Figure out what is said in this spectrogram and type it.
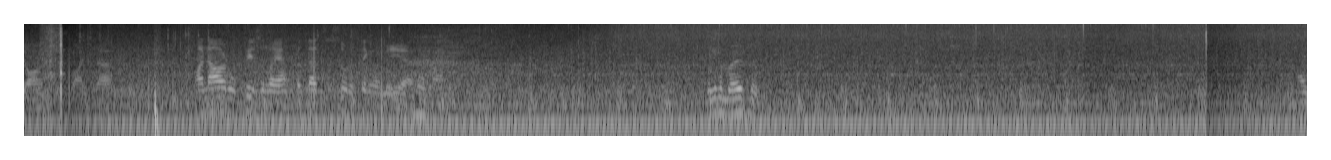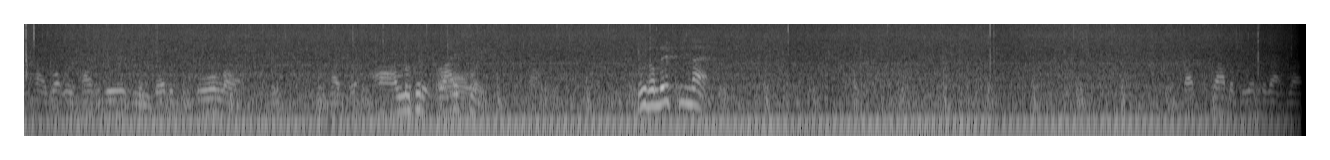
like that. I know it'll fizzle out, but that's the sort of thing we're looking Yeah. for. Look at the movement. Okay, what we have here is an embedded floor line. We have the- Oh, look at it racing. Look at the lift in that. That's started to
